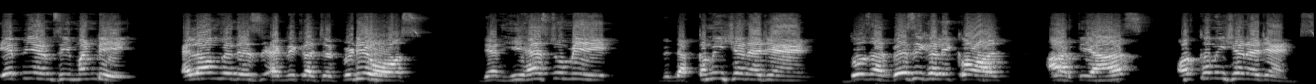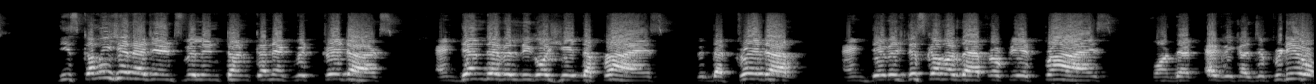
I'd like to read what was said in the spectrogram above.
APMC Mandi along with his agriculture produce. Then he has to meet with the commission agent. Those are basically called Arthias or commission agents. These commission agents will in turn connect with traders and then they will negotiate the price with the trader and they will discover the appropriate price for that agriculture produce.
